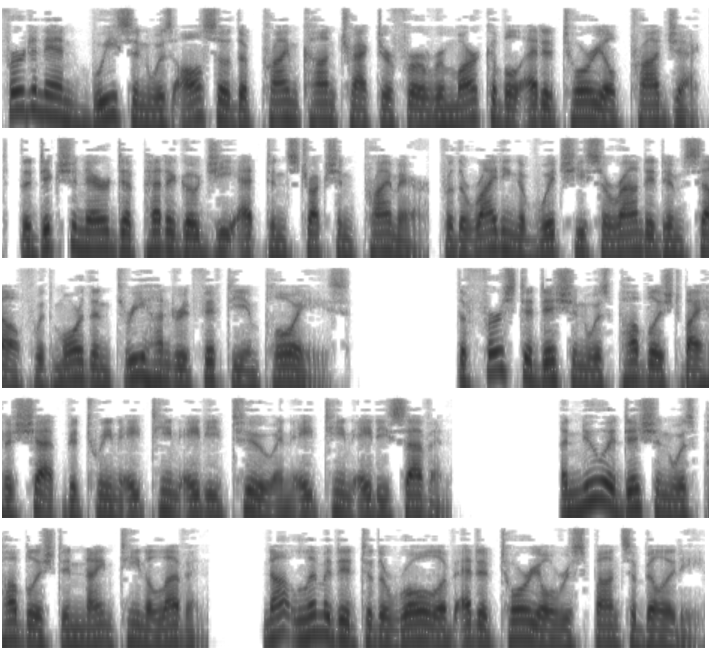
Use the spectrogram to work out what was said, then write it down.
Ferdinand Buisson was also the prime contractor for a remarkable editorial project, the Dictionnaire de pédagogie et d'instruction primaire, for the writing of which he surrounded himself with more than 350 employees. The first edition was published by Hachette between 1882 and 1887. A new edition was published in 1911. Not limited to the role of editorial responsibility,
